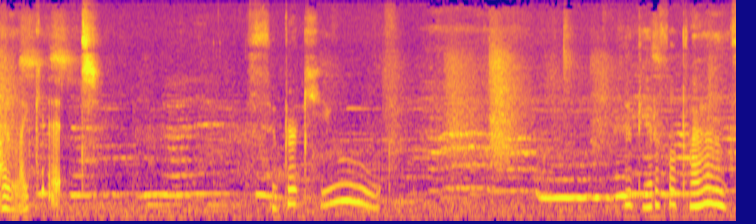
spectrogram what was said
I like it. Super cute. The beautiful plants.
